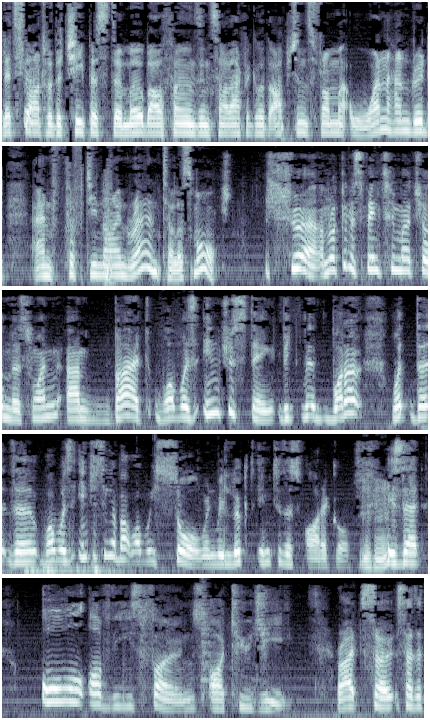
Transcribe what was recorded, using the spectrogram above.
Let's start with the cheapest uh, mobile phones in South Africa with options from 159 rand. Tell us more. Sure. I'm not going to spend too much on this one. Um, but what was interesting, what I, what the, the, what was interesting about what we saw when we looked into this article mm-hmm. is that all of these phones are 2G, right? So, so the,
